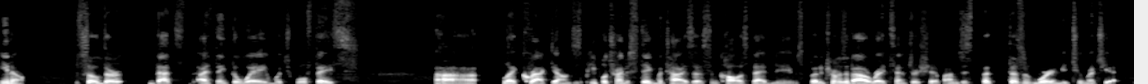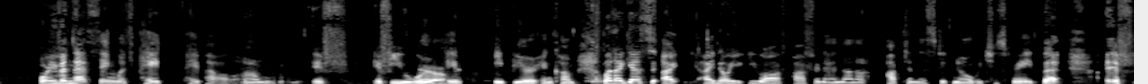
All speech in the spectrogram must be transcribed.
you know, so there. That's I think the way in which we'll face uh, like crackdowns is people trying to stigmatize us and call us bad names. But in terms of outright censorship, I'm just that doesn't worry me too much yet. Or even that thing with pay, PayPal. Um, if if you were Yeah. able to keep your income, but I guess I I know you, you often end on an optimistic note, which is great. But if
